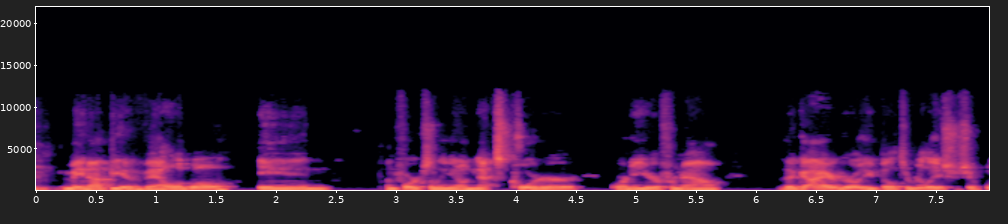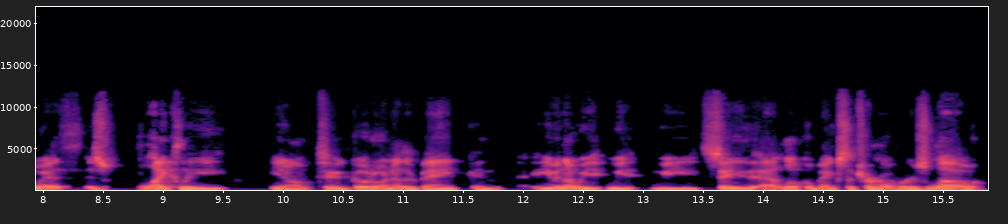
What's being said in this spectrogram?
may not be available in, unfortunately, you know, next quarter or in a year from now. The guy or girl you built a relationship with is likely, you know, to go to another bank. And even though we we we say at local banks the turnover is low,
